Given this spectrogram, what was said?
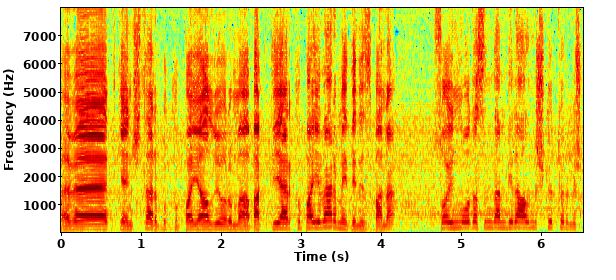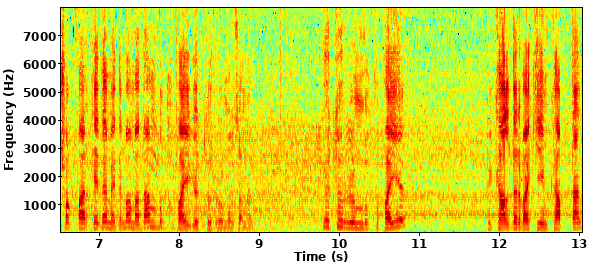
Evet gençler bu kupayı alıyorum ha. Bak diğer kupayı vermediniz bana. Soyunma odasından biri almış götürmüş. Çok fark edemedim ama ben bu kupayı götürürüm o zaman. Götürürüm bu kupayı. Bir kaldır bakayım kaptan.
